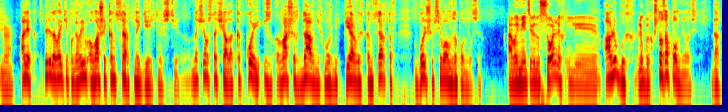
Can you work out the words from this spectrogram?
Да. Олег, теперь давайте поговорим о вашей концертной деятельности. Начнем сначала. Какой из ваших давних, может быть, первых концертов больше всего вам запомнился? А вы имеете в виду сольных или А любых. любых? Что запомнилось? Да.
